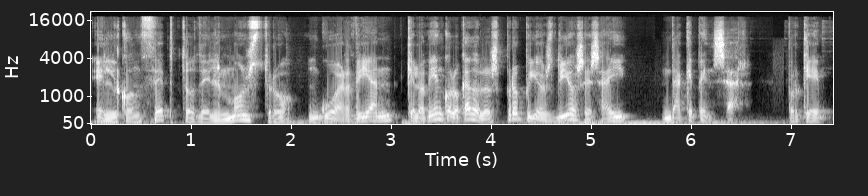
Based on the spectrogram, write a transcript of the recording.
el concepto del monstruo guardián, que lo habían colocado los propios dioses ahí, da que pensar. Porque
